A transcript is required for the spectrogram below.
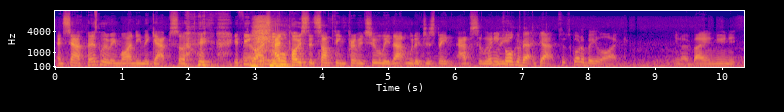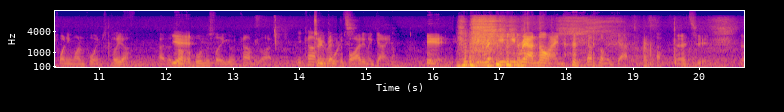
and South Perth would have been minding the gap. So, if you guys had posted something prematurely, that would have just been absolutely. When you talk about gaps, it's got to be like, you know, Bayern Munich 21 points clear at the Yeah. top of the Bundesliga. It can't be like, it can't Two be points. rectified in a game. yeah, in, ra- in, in round nine. That's not a gap. That's it. Oh.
